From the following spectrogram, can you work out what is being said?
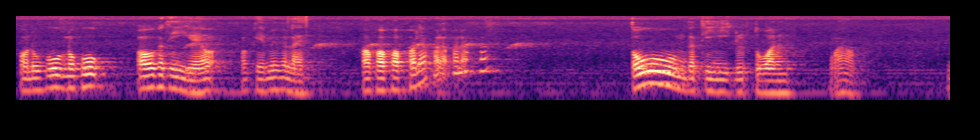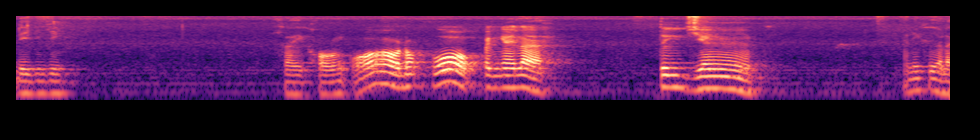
ขอนกฮูกนกฮูกโอ้กระทิงอีกแล้ว โอเคไม่เป็นไร พอพอพอพอแล้วพอแล้วพอแล้วตู้มกระทิงอีกตัวหนึงว้าว ดีจริงๆ ใส่ของโอ้นกฮูกเป็นไงล่ะ ตึงจังอันนี้คืออะไร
